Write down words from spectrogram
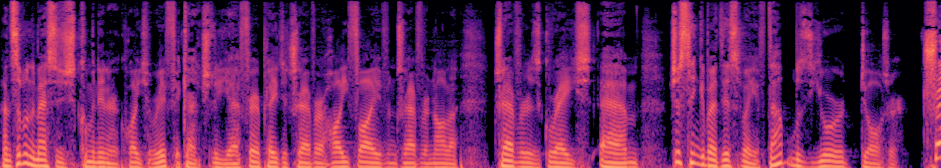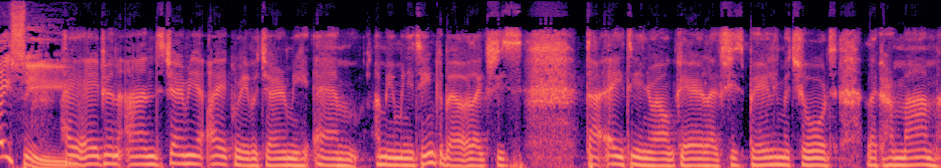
and some of the messages coming in are quite horrific. Actually, yeah, fair play to Trevor, high five and Trevor and all that. Trevor is great. Um, just think about this way: if that was your daughter, Tracy. Hi, Adrian and Jeremy. I agree with Jeremy. Um, I mean, when you think about it, like she's that 18 year old girl, like she's barely matured. Like her mom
